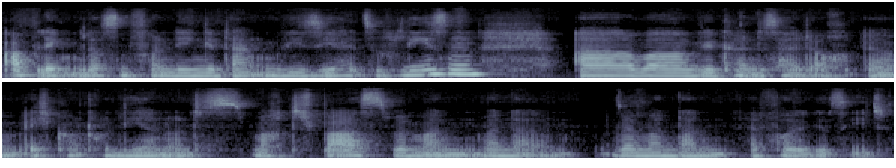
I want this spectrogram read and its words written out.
ablenken lassen von den Gedanken, wie sie halt so fließen. Aber wir können es halt auch ähm, echt kontrollieren und es macht Spaß, wenn man, wenn, da, wenn man dann Erfolge sieht.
